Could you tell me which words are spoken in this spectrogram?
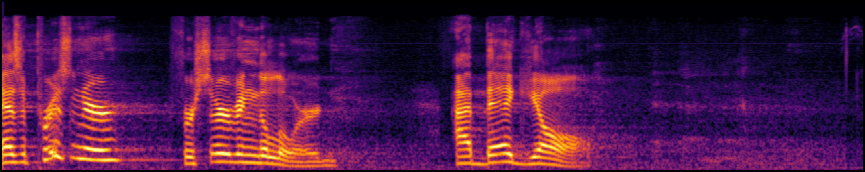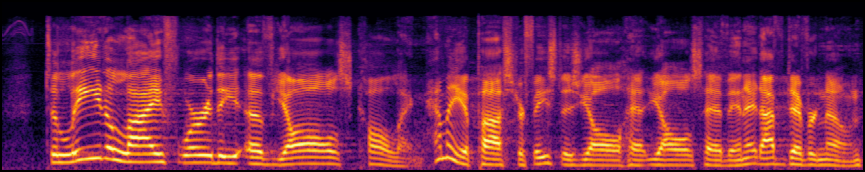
As a prisoner for serving the Lord, I beg y'all to lead a life worthy of y'all's calling. How many apostrophes does y'all have, y'all's have in it? I've never known.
